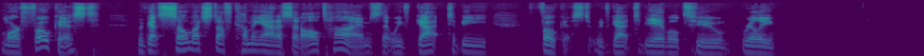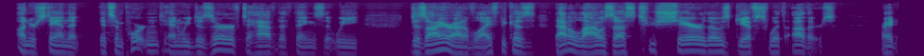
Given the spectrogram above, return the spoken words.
more focused? We've got so much stuff coming at us at all times that we've got to be focused. We've got to be able to really understand that it's important and we deserve to have the things that we desire out of life because that allows us to share those gifts with others right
